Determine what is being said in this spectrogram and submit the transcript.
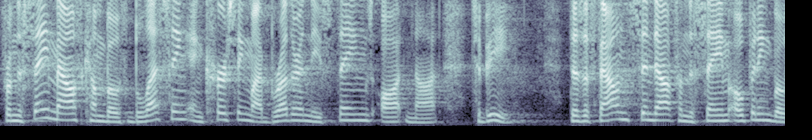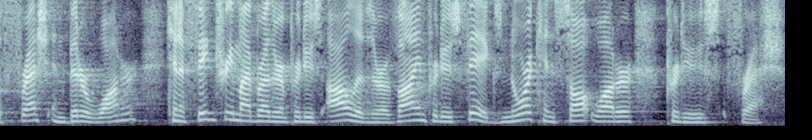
From the same mouth come both blessing and cursing. My brethren, these things ought not to be. Does a fountain send out from the same opening both fresh and bitter water? Can a fig tree, my brethren, produce olives, or a vine produce figs? Nor can salt water produce fresh.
